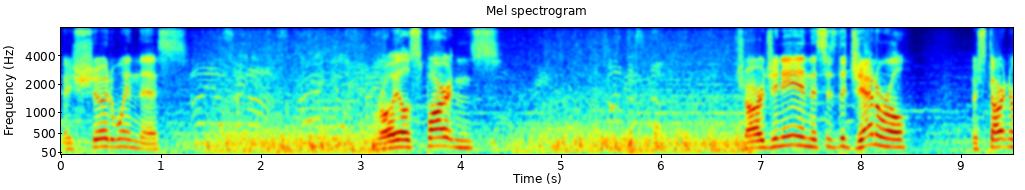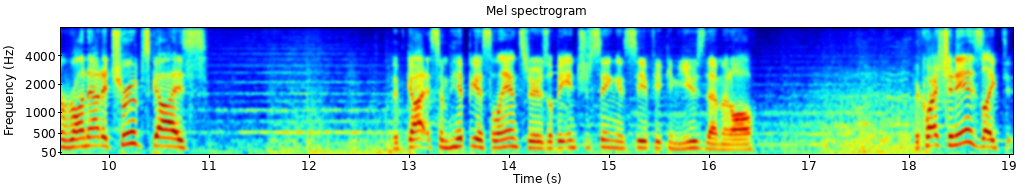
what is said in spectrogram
They should win this. Royal Spartans. Charging in. This is the general. They're starting to run out of troops, guys. They've got some Hippias Lancers. It'll be interesting to see if he can use them at all. The question is, like, did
